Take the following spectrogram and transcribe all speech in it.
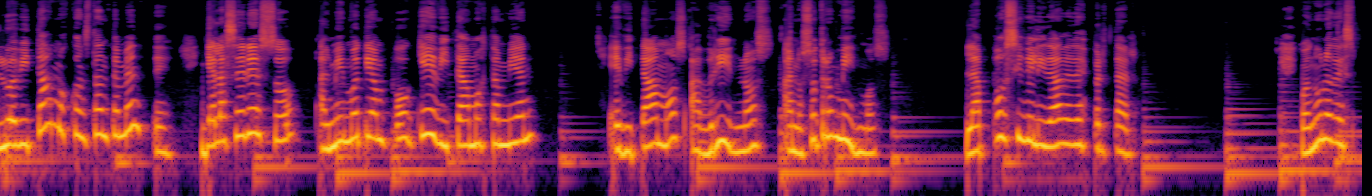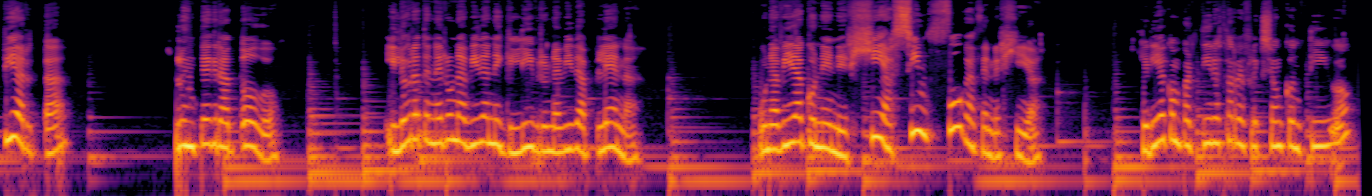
lo evitamos constantemente. Y al hacer eso, al mismo tiempo, ¿qué evitamos también? Evitamos abrirnos a nosotros mismos la posibilidad de despertar. Cuando uno despierta, lo integra todo y logra tener una vida en equilibrio, una vida plena, una vida con energía, sin fugas de energía. Quería compartir esta reflexión contigo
